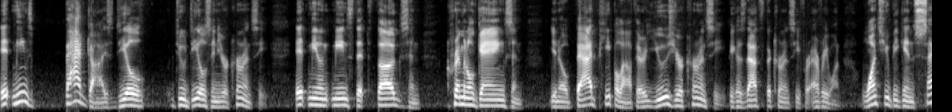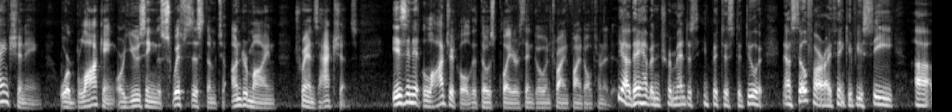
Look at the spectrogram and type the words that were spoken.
it means bad guys deal do deals in your currency. It mean, means that thugs and criminal gangs and you know, bad people out there use your currency because that's the currency for everyone. Once you begin sanctioning or blocking or using the SWIFT system to undermine transactions, isn't it logical that those players then go and try and find alternatives? Yeah, they have a tremendous impetus to do it. Now, so far, I think if you see uh,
